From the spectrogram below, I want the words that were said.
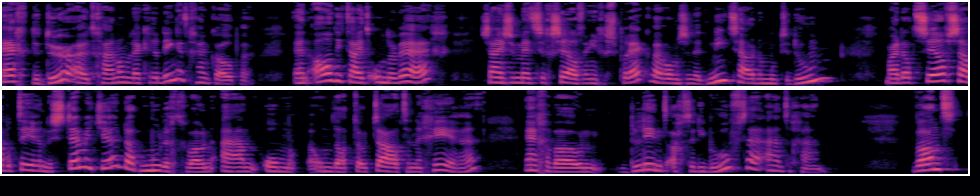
echt de deur uitgaan om lekkere dingen te gaan kopen. En al die tijd onderweg zijn ze met zichzelf in gesprek waarom ze het niet zouden moeten doen. Maar dat zelfsaboterende stemmetje, dat moedigt gewoon aan om, om dat totaal te negeren. En gewoon blind achter die behoefte aan te gaan. Want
